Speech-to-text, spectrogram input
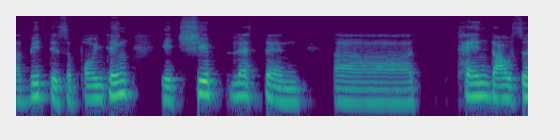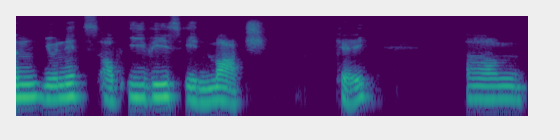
a bit disappointing. It shipped less than uh, 10,000 units of EVs in March. Okay. Um,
